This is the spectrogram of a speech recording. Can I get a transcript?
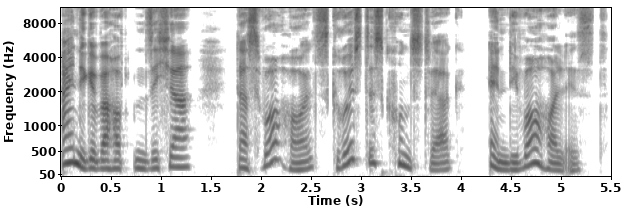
Einige behaupten sicher, dass Warhols größtes Kunstwerk Andy Warhol ist.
